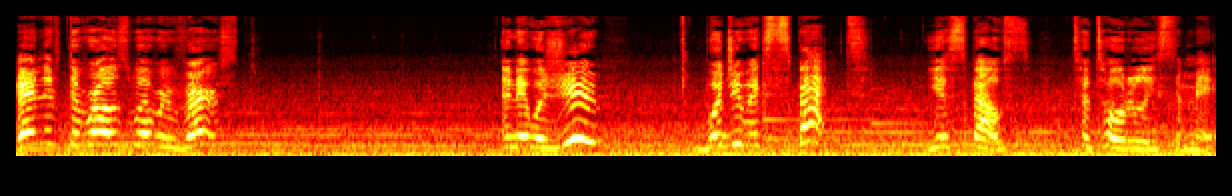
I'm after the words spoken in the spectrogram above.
And if the roles were reversed and it was you, would you expect your spouse to totally submit?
